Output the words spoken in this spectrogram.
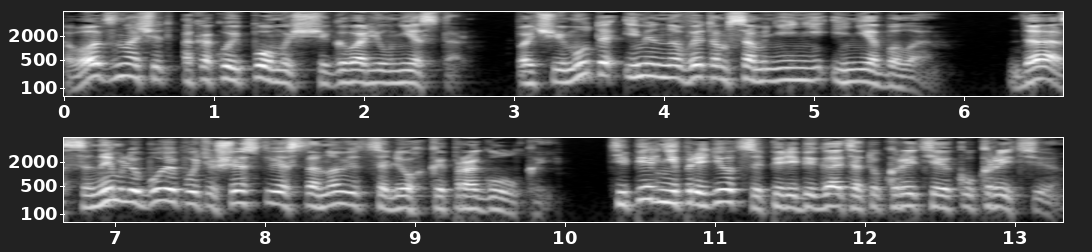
Вот значит, о какой помощи говорил Нестор. Почему-то именно в этом сомнений и не было. Да, с иным любое путешествие становится легкой прогулкой. Теперь не придется перебегать от укрытия к укрытию,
